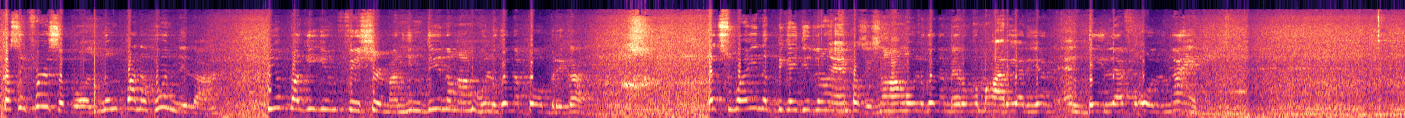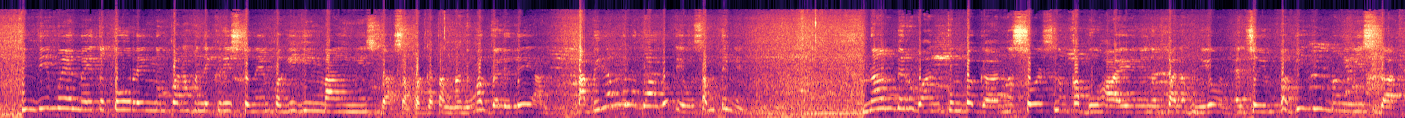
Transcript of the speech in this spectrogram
Kasi first of all, nung panahon nila, yung pagiging fisherman, hindi nangangahulugan na pobre ka. That's why nagbigay dito ng emphasis, nangangahulugan na meron kang mga ari-arian and they left all nga eh. Mo yan may tuturing nung panahon ni Kristo na yung pagiging mangingisda sapagkat ang ano nga, Galilean, tabi lang nila dagat eh, something eh. Number one, kumbaga, na source ng kabuhayan yun ng panahon yun. And so yung pagiging mangingisda,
